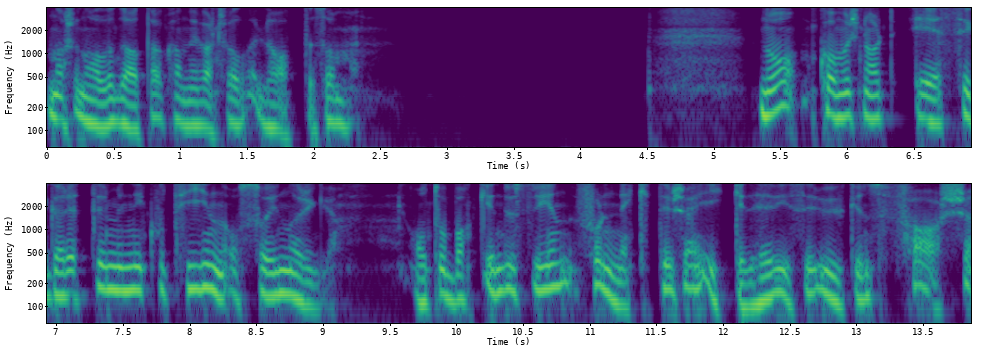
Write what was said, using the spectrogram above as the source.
nasjonale data kan vi i hvert fall late som. Nå kommer snart e-sigaretter med nikotin også i Norge, og tobakkindustrien fornekter seg ikke, det viser ukens farse.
